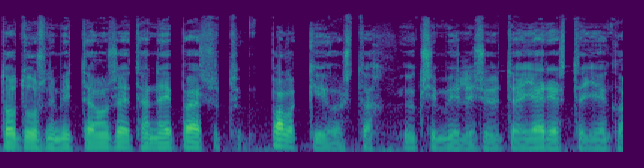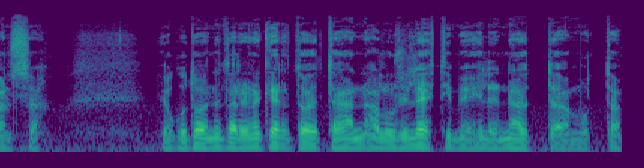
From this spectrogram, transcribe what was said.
Totuus nimittäin on se, että hän ei päässyt palkkioista yksimielisyyteen järjestäjien kanssa. Joku toinen tarina kertoo, että hän halusi lehtimiehille näyttää, mutta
